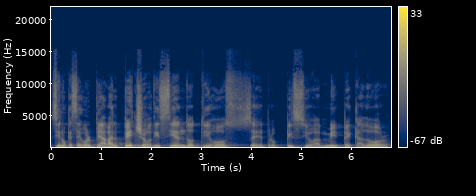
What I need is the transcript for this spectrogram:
sino que se golpeaba el pecho diciendo, Dios, se propicio a mi pecador.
